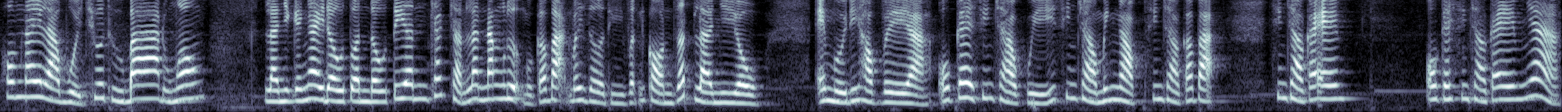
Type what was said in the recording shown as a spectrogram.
Hôm nay là buổi trưa thứ ba đúng không? Là những cái ngày đầu tuần đầu tiên Chắc chắn là năng lượng của các bạn bây giờ thì vẫn còn rất là nhiều. Em mới đi học về à? Ok, xin chào Quý, xin chào Minh Ngọc, xin chào các bạn. Xin chào các em. Ok, xin chào các em nhá.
